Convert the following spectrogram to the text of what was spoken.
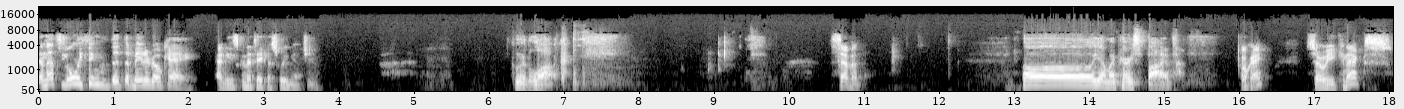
and that's the only thing that, that made it okay. And he's going to take a swing at you. Good luck. Seven. Oh, yeah, my parry's five. Okay. So he connects.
